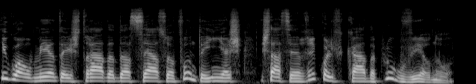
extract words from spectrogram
Igualmente, a estrada de acesso a Fontainhas está a ser requalificada pelo governo.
